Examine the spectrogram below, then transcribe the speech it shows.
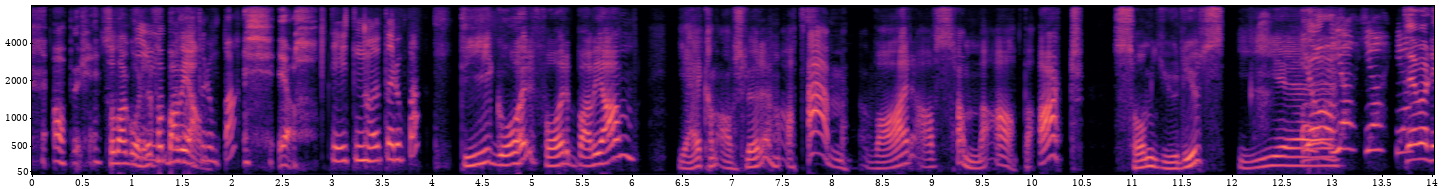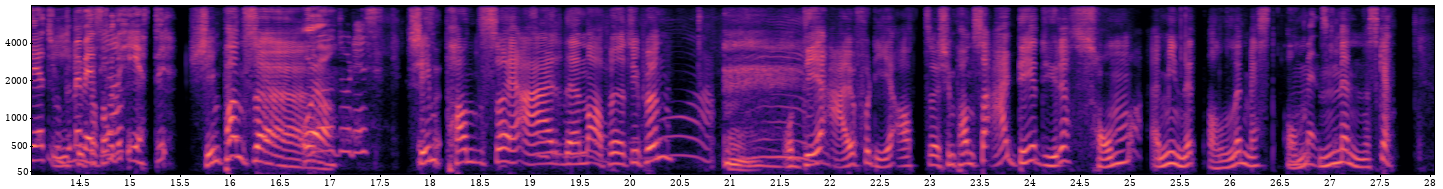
Aper. Så da går dere for bavian. Ja. De uten hår på rumpa. De går for bavian. Jeg kan avsløre at Sam var av samme apeart som Julius i eh, Ja. Ja, ja, ja. Det var det jeg trodde, men jeg vet ikke hva det heter. sjimpanse. Oh. Sjimpanse er den apetypen. Og det er jo fordi at sjimpanse er det dyret som minner aller mest om Menneske.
